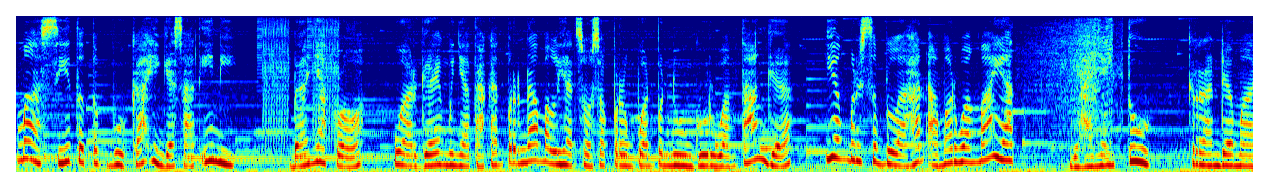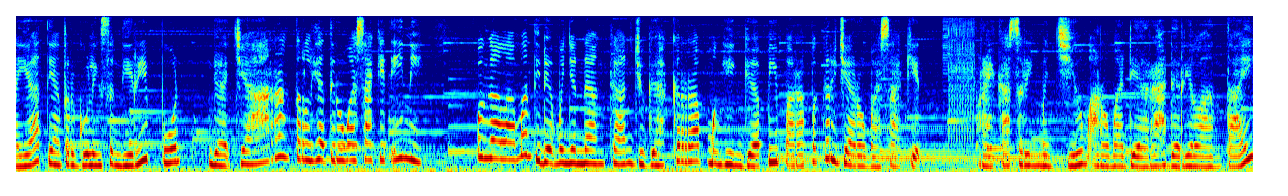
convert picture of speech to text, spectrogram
masih tetap buka hingga saat ini. Banyak loh warga yang menyatakan pernah melihat sosok perempuan penunggu ruang tangga yang bersebelahan sama ruang mayat. Gak hanya itu, Keranda mayat yang terguling sendiri pun gak jarang terlihat di rumah sakit ini. Pengalaman tidak menyenangkan juga kerap menghinggapi para pekerja rumah sakit. Mereka sering mencium aroma darah dari lantai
